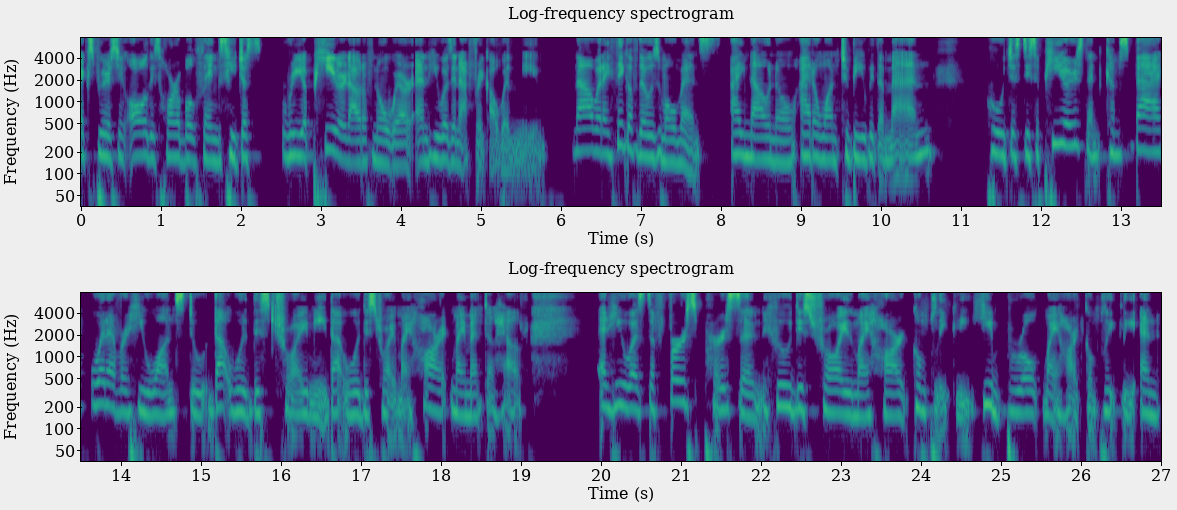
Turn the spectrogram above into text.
experiencing all these horrible things, he just reappeared out of nowhere and he was in Africa with me. Now, when I think of those moments, I now know I don't want to be with a man who just disappears, then comes back whenever he wants to. That would destroy me. That would destroy my heart, my mental health. And he was the first person who destroyed my heart completely. He broke my heart completely. And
